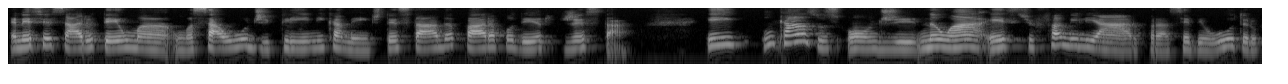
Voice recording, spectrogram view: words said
é necessário ter uma, uma saúde clinicamente testada para poder gestar. E em casos onde não há este familiar para ceder o útero,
